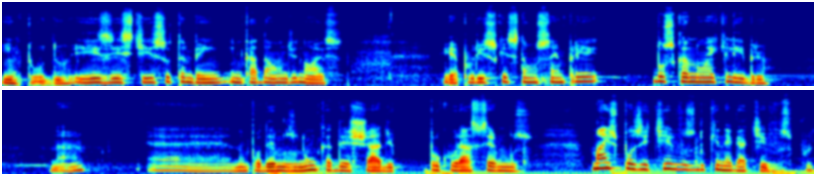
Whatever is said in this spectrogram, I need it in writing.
em tudo. E existe isso também em cada um de nós. E é por isso que estamos sempre buscando um equilíbrio. Né? é, não podemos nunca deixar de procurar sermos mais positivos do que negativos. Por,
